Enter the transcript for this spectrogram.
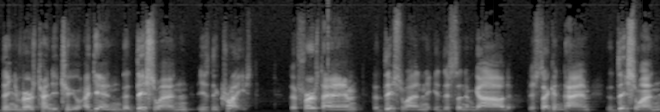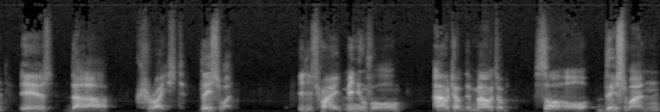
Then in verse 22, again, that this one is the Christ. The first time that this one is the Son of God, the second time that this one is the Christ. This one. It is quite meaningful. Out of the mouth of Saul, this one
